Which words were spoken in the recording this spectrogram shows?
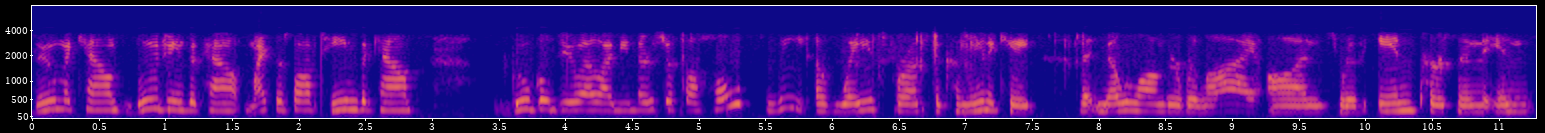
Zoom accounts, Blue Jeans account, Microsoft Teams accounts, Google Duo. I mean, there's just a whole suite of ways for us to communicate that no longer rely on sort of in-person, in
